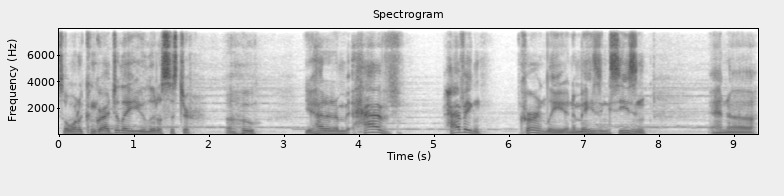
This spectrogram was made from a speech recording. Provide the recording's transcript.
So I want to congratulate you, little sister. Oh? You had an have having currently an amazing season. And uh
